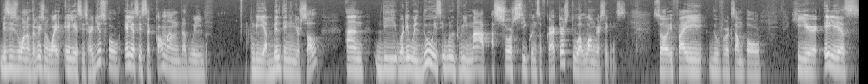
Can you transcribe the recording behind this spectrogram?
This is one of the reasons why aliases are useful. Alias is a command that will be a built-in in your shell, and the, what it will do is it will remap a source sequence of characters to a longer sequence. So if I do, for example, here alias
